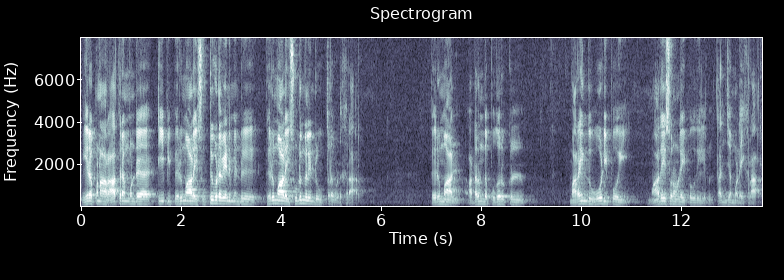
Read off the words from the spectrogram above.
வீரப்பனார் ஆத்திரம் கொண்ட டிபி பெருமாளை சுட்டுவிட வேண்டும் என்று பெருமாளை சுடுங்கள் என்று உத்தரவிடுகிறார். பெருமாள் அடர்ந்த புதருக்குள் மறைந்து ஓடிப்போய் மாதேஸ்வரமலை பகுதியில் தஞ்சம் அடைகிறார்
